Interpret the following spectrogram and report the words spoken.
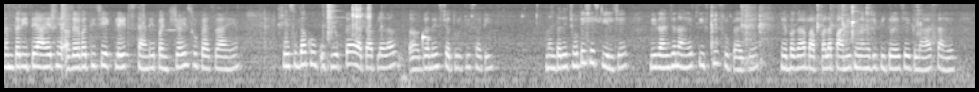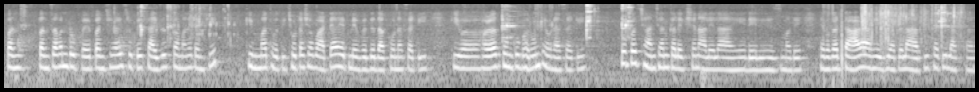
नंतर इथे आहेत हे अगरबत्तीची एक प्लेट स्टँड हे पंचेचाळीस रुपयाचं आहे. हे सुद्धा खूप उपयुक्त आहे आता आपल्याला गणेश चतुर्थीसाठी. नंतर हे छोटेसे स्टीलचे निरांजन आहेत तीस तीस रुपयाचे. हे बघा बाप्पाला पाणी ठेवण्यासाठी पितळेचे ग्लास आहेत. पं पंचावन्न रुपये पंचेचाळीस रुपये सायझेसप्रमाणे त्यांची किंमत होती. छोट्याशा वाट्या आहेत नैवेद्य दाखवण्यासाठी किंवा हळद कुंकू भरून ठेवण्यासाठी. खूपच छान छान कलेक्शन आलेलं आहे डेली न्यूजमध्ये हे बघा टाळ आहे जे आपल्याला आरतीसाठी लागतात.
